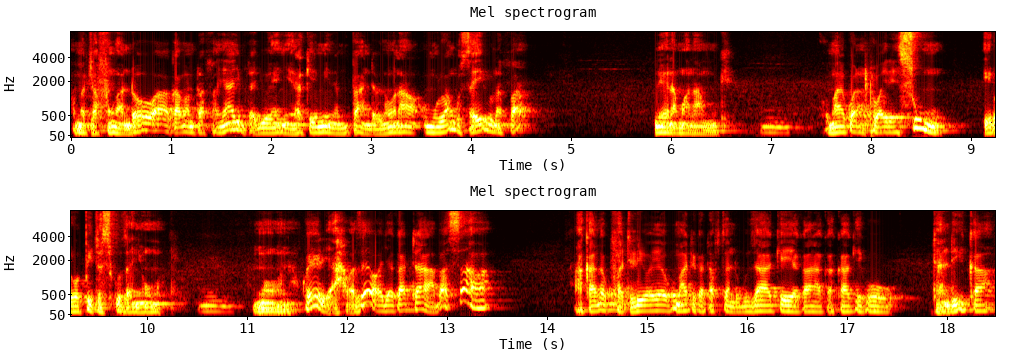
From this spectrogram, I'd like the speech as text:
Kama tafunga ndoa, kama mtafanyaje mtajua yenyewe, lakini mimi nampanda. Unaona umri wangu sasa hivi unafaa niwe na mwanamke. Mm. Kwa maana kwa natoa ile sumu iliyopita siku za nyuma. Mm. Umeona? Kweli ah, wazee hawajakataa. Basi sawa. Akaanza kufuatiliwa yeye kumati katafuta ndugu zake, akaana kakake kutandika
